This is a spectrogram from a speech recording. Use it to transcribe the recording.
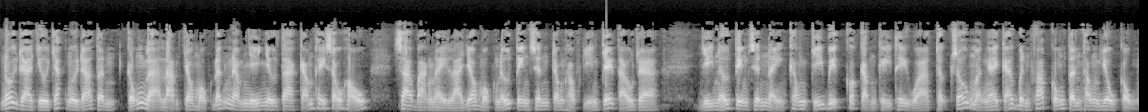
nói ra chưa chắc người đã tin, cũng là làm cho một đấng nam nhị như ta cảm thấy xấu hổ. Sa bàn này là do một nữ tiên sinh trong học viện chế tạo ra. Vị nữ tiên sinh này không chỉ biết có cầm kỳ thi họa thật số mà ngay cả binh pháp cũng tinh thông vô cùng.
